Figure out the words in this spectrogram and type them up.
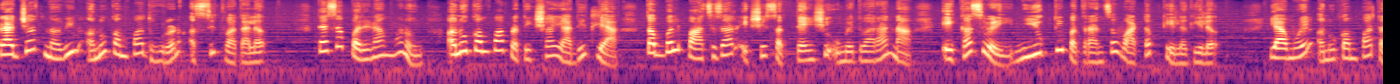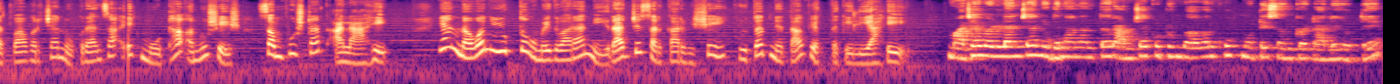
राज्यात नवीन अनुकंपा धोरण अस्तित्वात आलं. त्याचा परिणाम म्हणून अनुकंपा प्रतीक्षा यादीतल्या तब्बल पाच हजार एकशे सत्याऐंशी उमेदवारांना एकाच वेळी नियुक्तीपत्रांचं वाटप केलं गेलं. यामुळे अनुकंपा तत्वावरच्या नोकऱ्यांचा एक मोठा अनुशेष संपुष्टात आला आहे. या नवनियुक्त उमेदवारांनी राज्य सरकारविषयी कृतज्ञता व्यक्त केली आहे. माझ्या वडिलांच्या निधनानंतर आमच्या कुटुंबावर खूप मोठे संकट आले होते.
